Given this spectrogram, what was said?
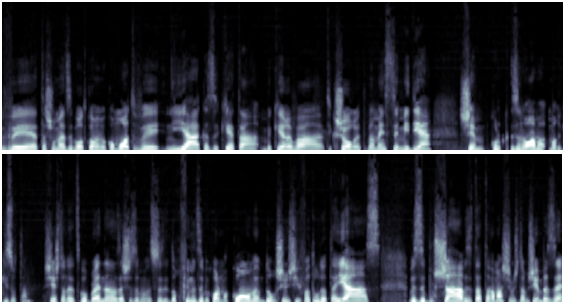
ואתה שומע את זה בעוד כל מיני מקומות, ונהיה כזה קטע בקרב התקשורת, ב mainstream media, שזה נורא מרגיז אותם. שיש את ה-Let's Go Brandon הזה, שזה, שזה דוחפים את זה בכל מקום, והם דורשים שיפטרו את הטייס, וזה בושה, וזה תת-רמה שמשתמשים בזה,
